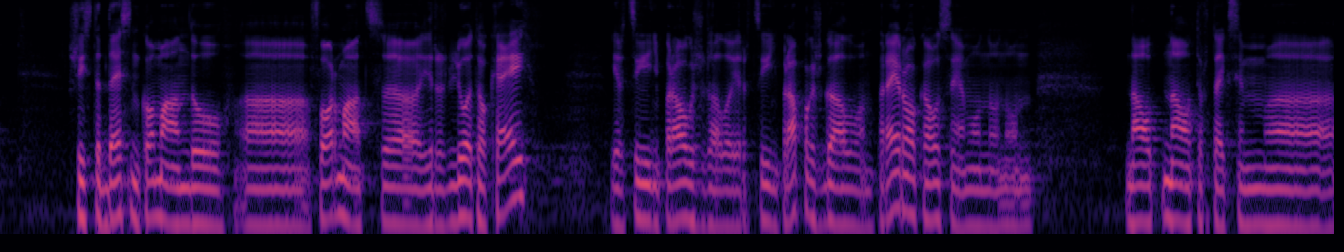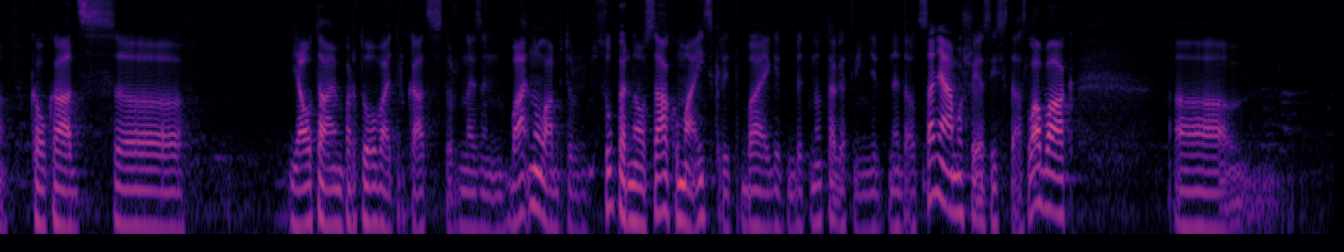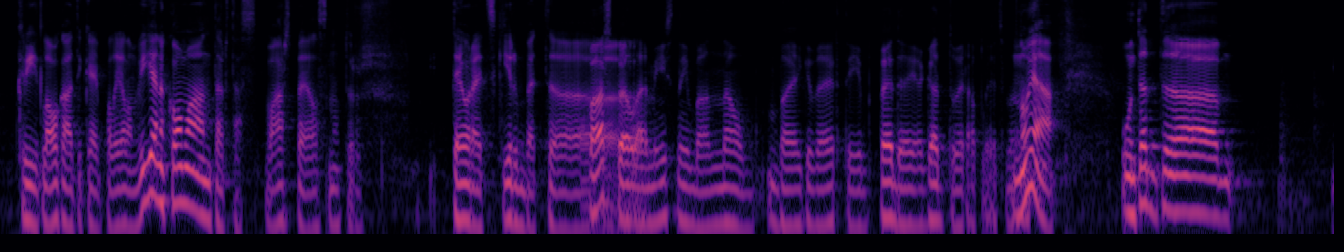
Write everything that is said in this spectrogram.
šis desmit komandu uh, formāts uh, ir ļoti ok. Ir cīņa par augšgalu, ir cīņa par apakšgalu un par eirokausiem. Un, un, un nav, nav tur teiksim, uh, kaut kādas uh, jautājumi par to, vai tur kāds tur nezinu, ba, nu labi, tur super nav sākumā izkrita baigi, bet nu, tagad viņi ir nedaudz saņēmušies, izskatās labāk. Uh, krīt laukā tikai pa lielam viena komanda, ar tās pārspēles. Nu, tur teorētiski ir. Bet, uh, Pārspēlēm īstenībā nav baiga vērtība. Pēdējā gadā to ir apliecināts. Nu, jā. Un tad uh,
